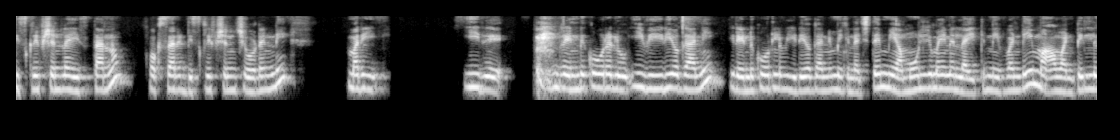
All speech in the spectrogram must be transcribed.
డిస్క్రిప్షన్లో ఇస్తాను. ఒకసారి డిస్క్రిప్షన్ చూడండి. మరి ఈ రెండు కూరలు ఈ వీడియో కానీ ఈ రెండు కూరల వీడియో కానీ మీకు నచ్చితే మీ అమూల్యమైన లైక్ని ఇవ్వండి. మా వంటిల్లు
